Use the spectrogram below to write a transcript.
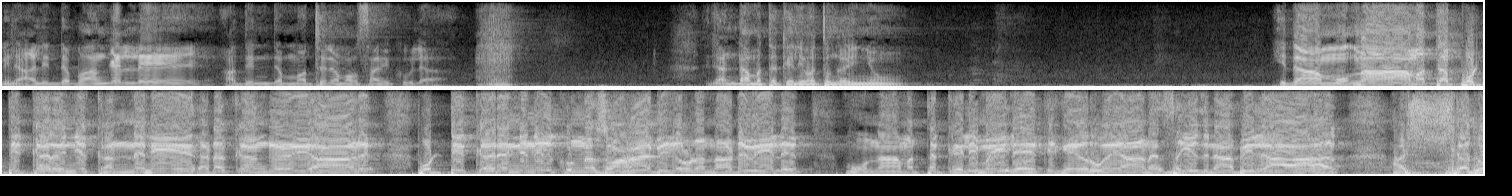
ബിലാലിന്റെ ബാങ്കല്ലേ? അതിന്റെ മധുരം അവസാനിക്കൂല. രണ്ടാമത്തെ കലിമത്തും കഴിഞ്ഞു. ഇതാ മൂന്നാമത്തെ പൊട്ടിക്കരഞ്ഞ് കണ്ണിനീരടക്കാൻ കഴിയാതെ പൊട്ടിക്കരഞ്ഞ് നിൽക്കുന്ന സ്വഹാബികളുടെ നടുവിൽ മൂന്നാമത്തെ കലിമയിലേക്ക് കയറുകയാണ് സയ്യിദ്ന ബിലാൽ. അഷ്ഹദു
